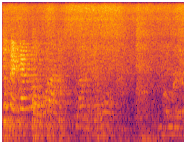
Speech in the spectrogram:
Cái này đang hồ quá à Là mẹ luôn vợ mẹ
